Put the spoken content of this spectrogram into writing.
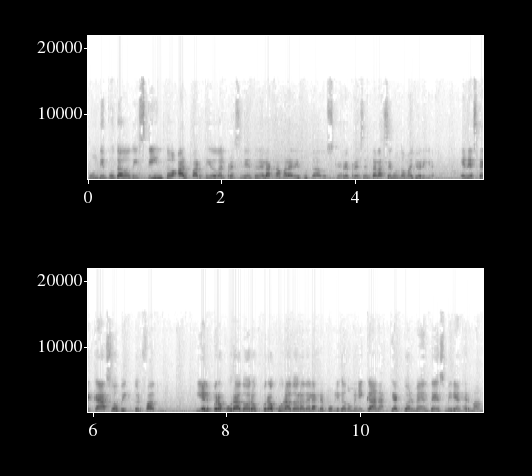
un diputado distinto al partido del presidente de la Cámara de Diputados, que representa la segunda mayoría, en este caso Víctor Fadul, y el procurador o procuradora de la República Dominicana, que actualmente es Miriam Germán.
